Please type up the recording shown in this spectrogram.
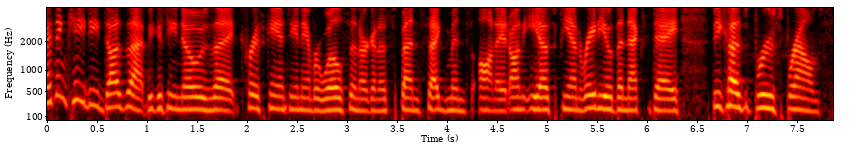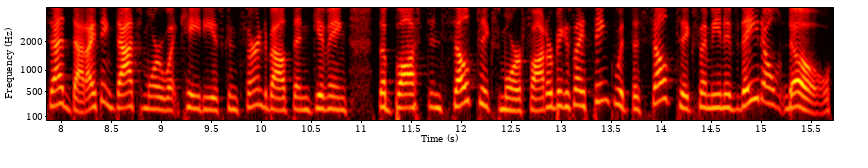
I think KD does that because he knows that Chris Canty and Amber Wilson are going to spend segments on it on ESPN radio the next day because Bruce Brown said that. I think that's more what KD is concerned about than giving the Boston Celtics more fodder because I think with the Celtics, I mean, if they don't know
